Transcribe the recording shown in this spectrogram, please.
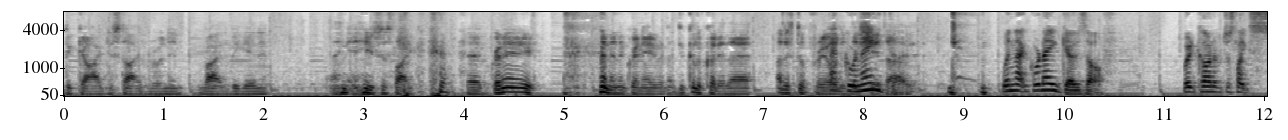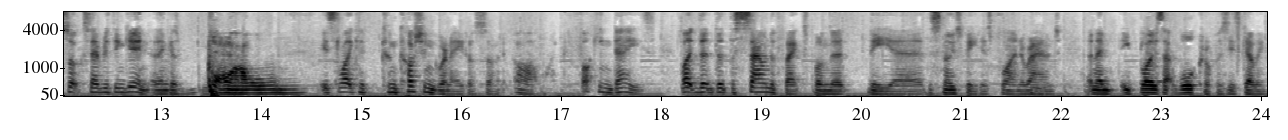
the guy just started running right at the beginning, and he was just like uh, grenade, and then a grenade. Went, they could have cut it there. I just That grenade, the shit out of it. when that grenade goes off, where it kind of just like sucks everything in and then goes boom. It's like a concussion grenade or something. Oh fucking days! Like the the, the sound effects from the the uh, the snow speeders flying around, and then he blows that walker up as he's going.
